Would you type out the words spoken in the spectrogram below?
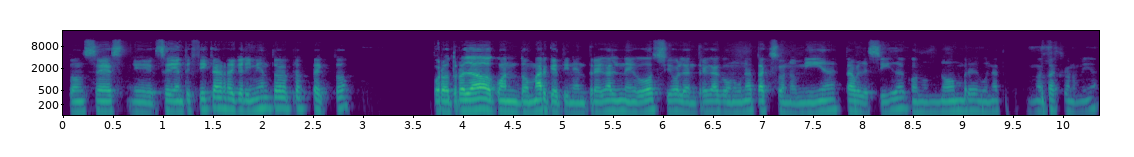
Entonces, eh, se identifica el requerimiento del prospecto. Por otro lado, cuando marketing entrega el negocio, la entrega con una taxonomía establecida, con un nombre, una, una taxonomía.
